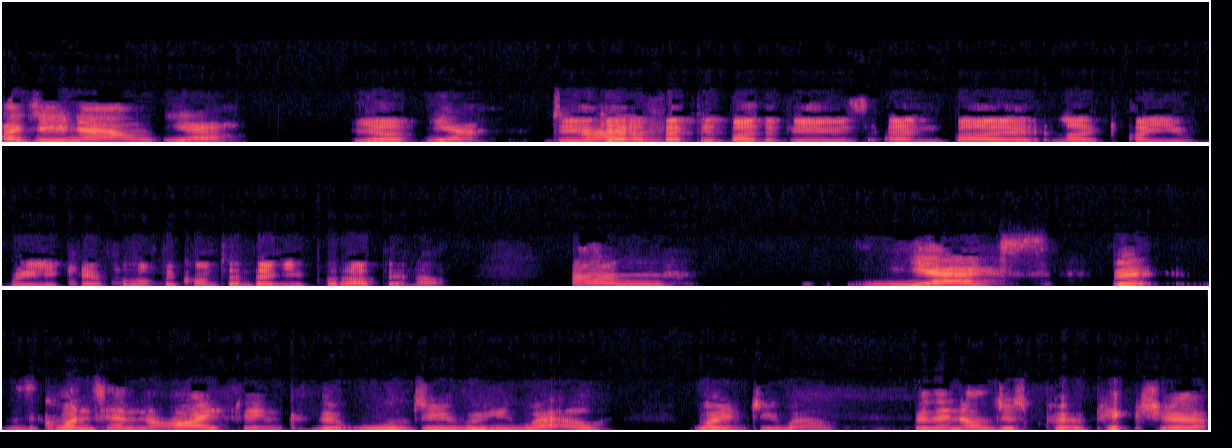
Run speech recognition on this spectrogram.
I do now. Yeah, yeah. yeah. Do you get Um, affected by the views and by like? Are you really careful of the content that you put out there now? Um, yes, but the content that I think that will do really well won't do well. But then I'll just put a picture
